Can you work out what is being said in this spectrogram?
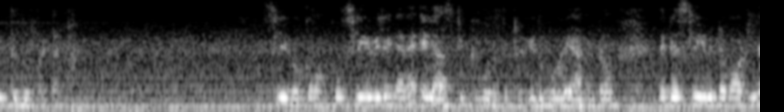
വിത്ത് ദുപ്പട്ട. സ്ലീവൊക്കെ നോക്കൂ സ്ലീവിൽ ഞാൻ എലാസ്റ്റിക് കൊടുത്തിട്ട് ഇതുപോലെയാണ് കേട്ടോ ഇതിന്റെ സ്ലീവിന്റെ മോഡൽ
